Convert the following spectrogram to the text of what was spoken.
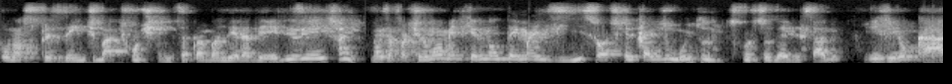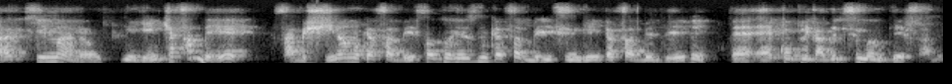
o nosso presidente bate consciência para a bandeira deles e é isso aí. Mas a partir do momento que ele não tem mais isso, eu acho que ele perde muito do discurso dele, sabe? Ele vira o cara que, mano, ninguém quer saber. Sabe, China não quer saber, Estados Unidos não quer saber. E se ninguém quer saber dele, é, é complicado ele se manter, sabe?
